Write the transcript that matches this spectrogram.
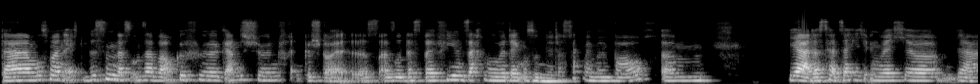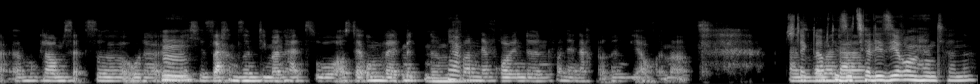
Da muss man echt wissen, dass unser Bauchgefühl ganz schön fremdgesteuert ist. Also dass bei vielen Sachen, wo wir denken, so, nee, das sagt mir mein Bauch, ähm, ja, dass tatsächlich irgendwelche ja, ähm, Glaubenssätze oder mhm. irgendwelche mhm. Sachen sind, die man halt so aus der Umwelt mitnimmt, ja. von der Freundin, von der Nachbarin, wie auch immer. Steckt also, auch die da, Sozialisierung hinter, ne?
